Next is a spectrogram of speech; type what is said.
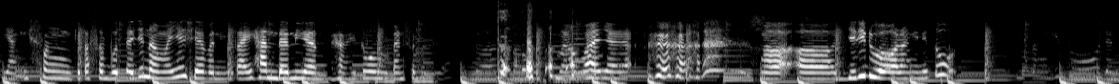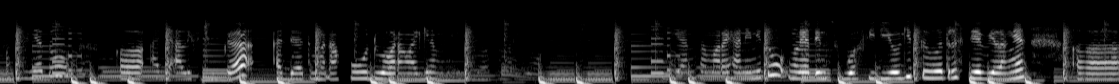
yang iseng kita sebut aja namanya siapa nih Raihan Danian nah, itu bukan sebut ya itu langsung namanya ya. Nah, eh, jadi dua orang ini tuh iseng gitu dan posisinya tuh eh, ada Alif juga ada teman aku dua orang lagi namanya Iqbal sama Rio sama Rehan ini tuh ngeliatin sebuah video gitu terus dia bilangnya eh,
